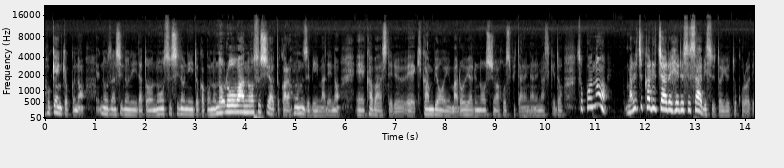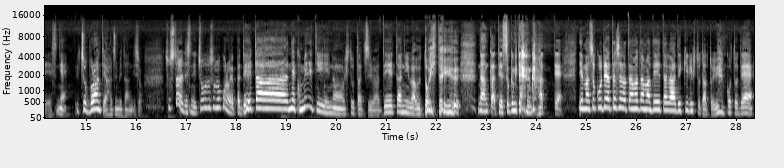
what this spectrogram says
保健局のノーザンシドニーだとノースシドニーとかこの Lower North Shore からホーンズビーまでの、えー、カバーしてる、えー、基幹病院は Royal North Shore Hospital になりますけどそこの Multicultural Health Service というところでですね、一応ボランティア始めたんですよ。そしたらですね、ちょうどその頃やっぱりデータ、ね、コミュニティの人たちはデータには疎いという、なんか鉄則みたいなのがあって、で、まあそこで私がたまたまデータができる人だということで、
